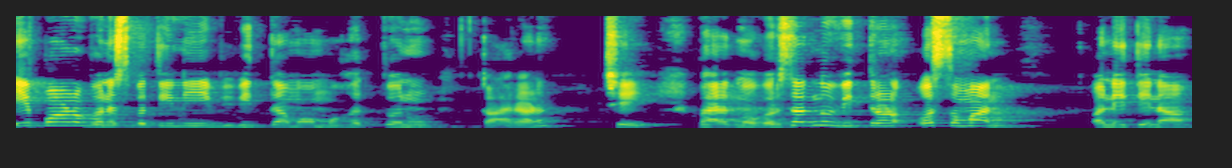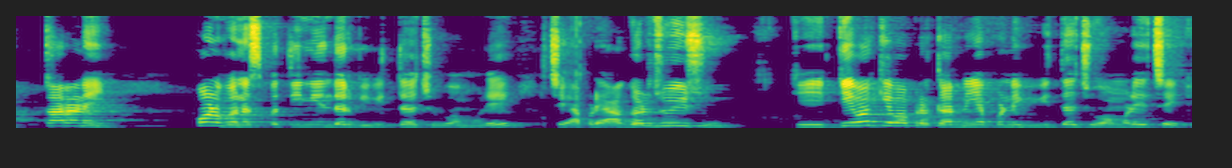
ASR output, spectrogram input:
એ પણ વનસ્પતિની વિવિધતામાં મહત્ત્વનું કારણ છે. ભારતમાં વરસાદનું વિતરણ અસમાન અને તેના કારણે પણ વનસ્પતિની અંદર વિવિધતા જોવા મળે છે. આપણે આગળ જોઈશું કે કેવા કેવા પ્રકારની આપણને વિવિધતા જોવા મળે છે?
